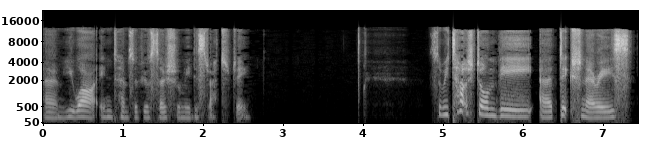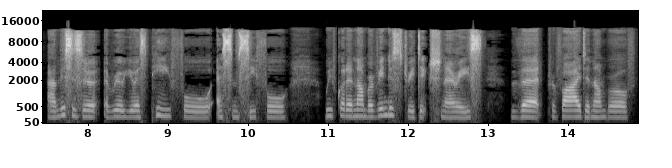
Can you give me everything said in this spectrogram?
um, you are in terms of your social media strategy. So we touched on the uh, dictionaries, and this is a, a real USP for SMC4. We've got a number of industry dictionaries that provide a number of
